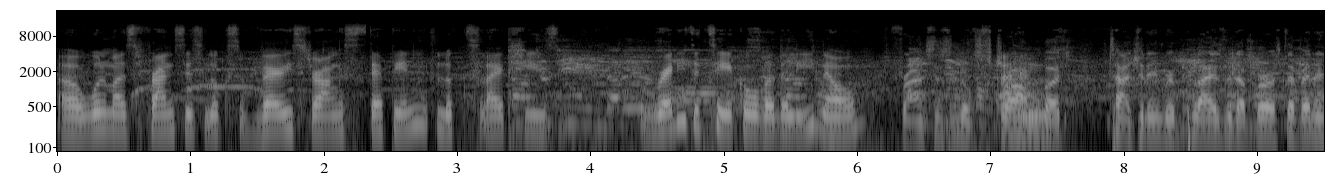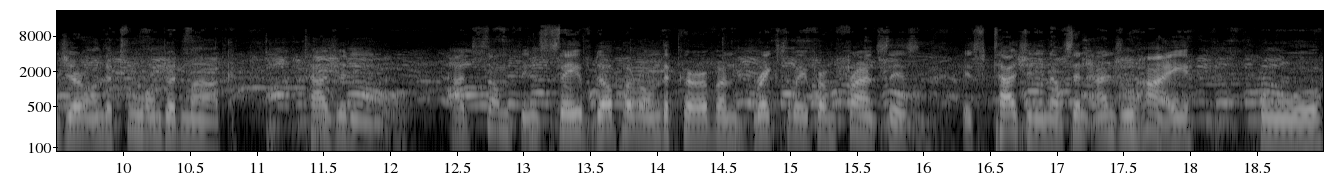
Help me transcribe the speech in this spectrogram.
Uh, Wolmer's Francis looks very strong. Step in. Looks like she's ready to take over the lead now. Francis looks strong, and but Tajadine replies with a burst of energy on the 200 mark. Tajadine had something saved up around the curve and breaks away from Francis. It's Tajadine of St. Andrew High who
